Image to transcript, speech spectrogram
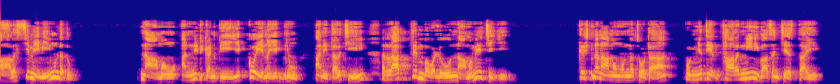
ఆలస్యమేమీ ఉండదు. నామం అన్నిటికంటే ఎక్కువైన యజ్ఞం అని తలచి రాత్రింబవళ్ళు నామమే చెయ్యి. కృష్ణనామం ఉన్న చోట పుణ్యతీర్థాలన్నీ నివాసం చేస్తాయి.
